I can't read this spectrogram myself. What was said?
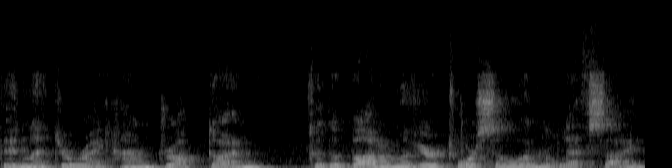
Then let your right hand drop down to the bottom of your torso on the left side.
